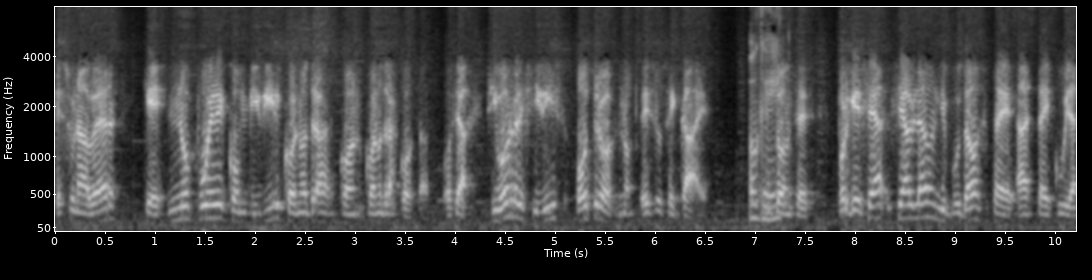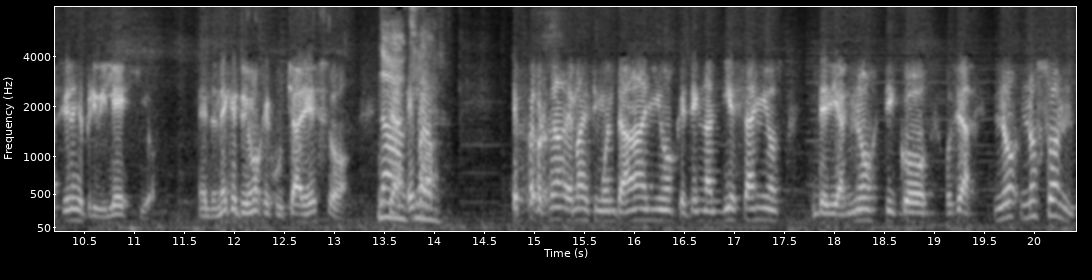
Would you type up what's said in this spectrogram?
es un haber que no puede convivir con otras, con, con otras cosas. O sea, si vos recibís otro, no, eso se cae. Entonces, porque se ha, se ha hablado en diputados hasta de, hasta de jubilaciones de privilegio. ¿Entendés que tuvimos que escuchar eso? no, O sea, es claro. para- es para personas de más de 50 años, que tengan 10 años de diagnóstico, o sea, no, no son,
